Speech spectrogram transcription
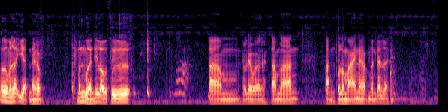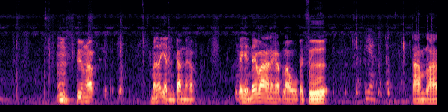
เออมันละเอียดนะครับ มันเหมือนที่เราซื้อ ตามเขาเรียกว่าอะไรตามร้านปั่นผลไม้นะครับ เหมือนกันเลย อืมจริงครับ มันละเอียดเหมือนกันนะครับ จะเห็นได้ว่านะครับ เราไปซื้อเพียตามร้าน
